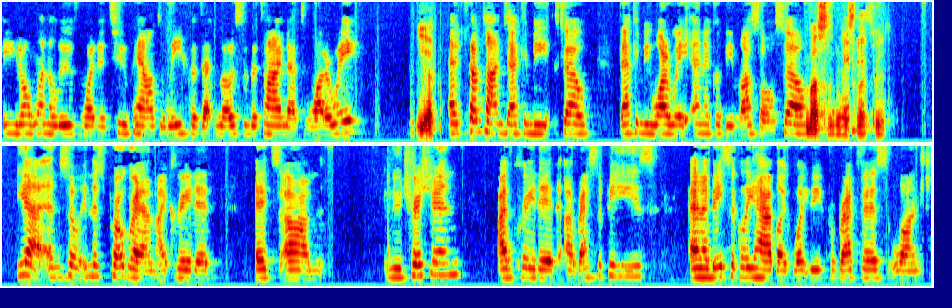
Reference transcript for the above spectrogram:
you don't want to lose more than two pounds a week because that most of the time that's water weight yeah and sometimes that can be so that can be water weight and it could be muscle so muscle that's this, not good yeah and so in this program i created it's um nutrition i've created uh, recipes and i basically have like what you eat for breakfast lunch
